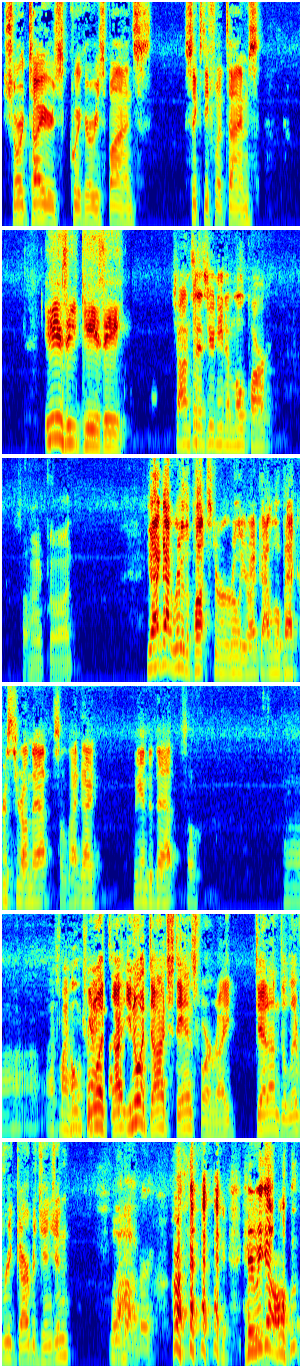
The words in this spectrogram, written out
Short tires, quicker response, sixty foot times. Easy, geezy. John says you need a Mopar. So, Oh God. yeah, I got rid of the pot stirrer earlier. I got a little back here on that. So that guy, we ended that. So uh, that's my home track. You know what? Dodge- You know what Dodge stands for, right? Dead on delivery, garbage engine. Whatever. Here we go.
